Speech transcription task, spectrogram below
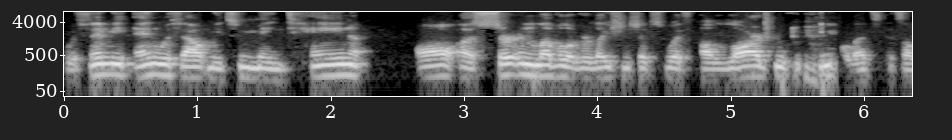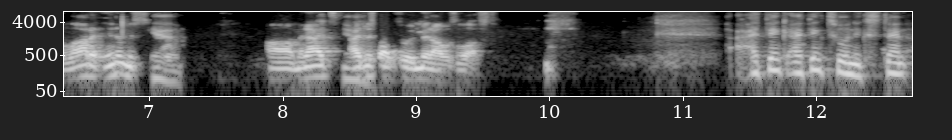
within me and without me to maintain all a certain level of relationships with a large group of hmm. people. That's it's a lot of intimacy. Yeah. Um, and I, yeah. I just like to admit I was lost. I think I think to an extent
